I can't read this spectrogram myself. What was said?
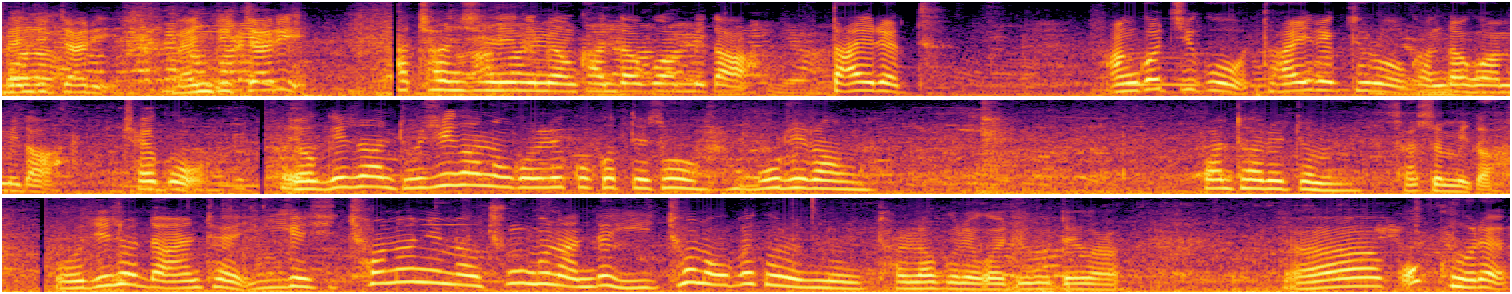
맨디짜리, 맨디짜리. 하천 실링이면 간다고 합니다. 다이렉트. 안 거치고 다이렉트로 간다고 합니다. 최고. 여기서 한 2시간은 걸릴 것 같아서 물이랑 판타를 좀 샀습니다. 어디서 나한테 이게 1,000원이면 충분한데 2,500원을 달라 그래가지고 내가 야, 꼭 그래.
